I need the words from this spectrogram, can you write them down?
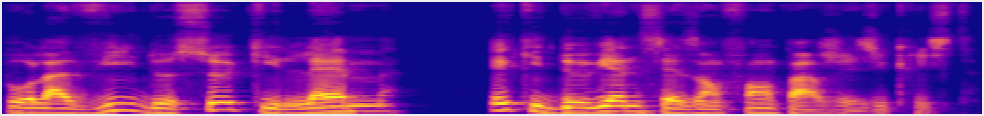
pour la vie de ceux qui l'aiment et qui deviennent ses enfants par Jésus-Christ.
